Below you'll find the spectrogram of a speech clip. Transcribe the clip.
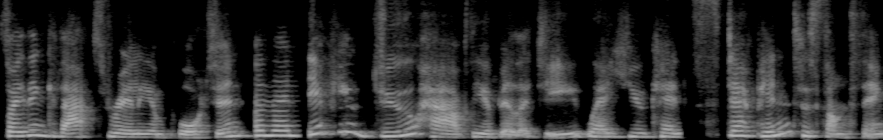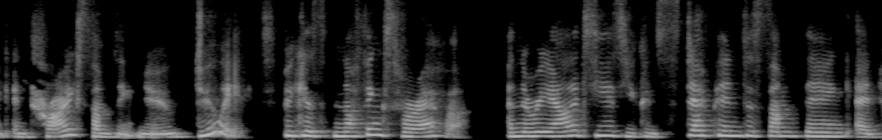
So I think that's really important And then if you do have the ability where you can step into something and try something new, do it because nothing's forever. And the reality is, you can step into something, and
